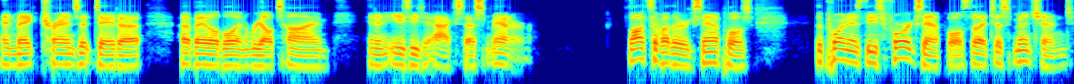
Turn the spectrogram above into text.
and make transit data available in real time in an easy to access manner. Lots of other examples. The point is, these four examples that I just mentioned,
